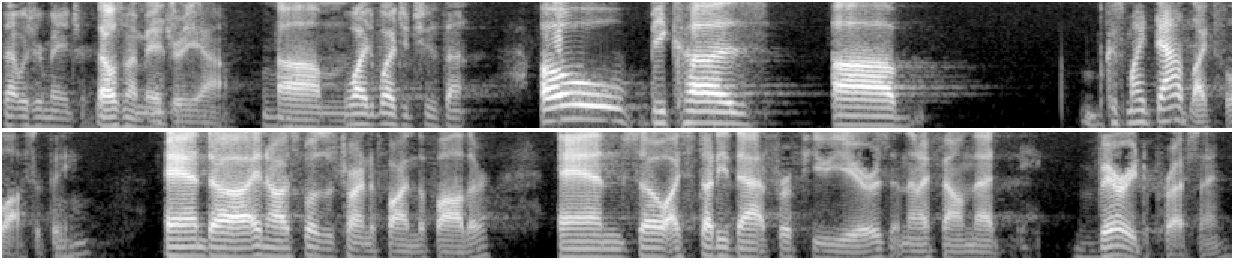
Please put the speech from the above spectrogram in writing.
That was your major. that was my major, yeah. Um, Why why'd you choose that? oh, because, uh, because my dad liked philosophy. And, uh, and I suppose I was trying to find the father. And so I studied that for a few years, and then I found that very depressing.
